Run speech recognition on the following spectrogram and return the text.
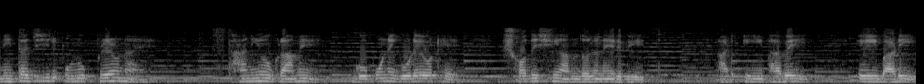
নেতাজির অনুপ্রেরণায় স্থানীয় গ্রামে গোপনে গড়ে ওঠে স্বদেশী আন্দোলনের ভিত। আর এইভাবেই এই বাড়ি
